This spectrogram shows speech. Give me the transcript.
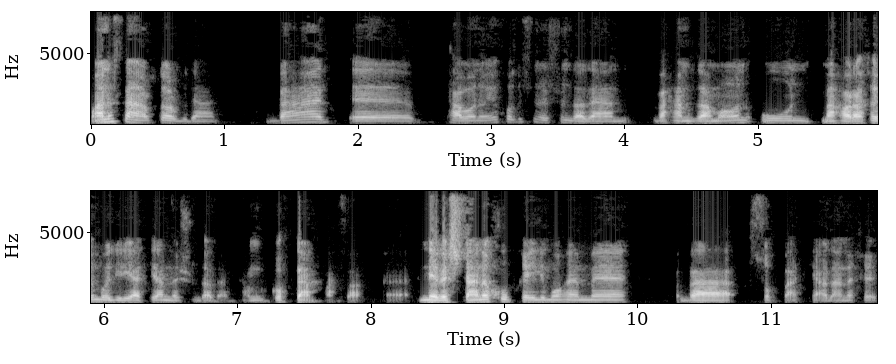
مهندس نرم افزار بودن. بعد توانایی خودشون نشون دادن و همزمان اون مهارت های مدیریتی هم نشون دادن. هم گفتم مثلا نوشتن خوب خیلی مهمه و صحبت کردن خیلی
